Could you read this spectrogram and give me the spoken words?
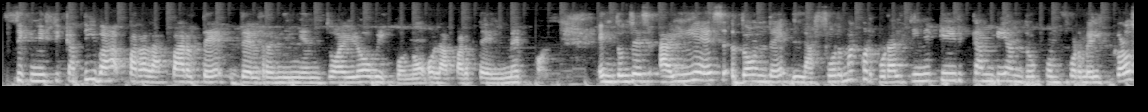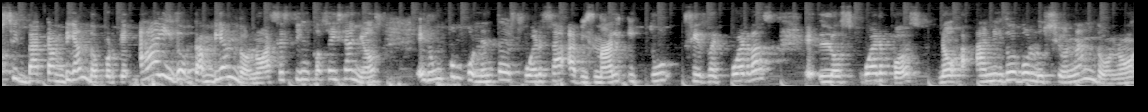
significativa para la parte del rendimiento aeróbico, ¿no? O la parte del Metcon. Entonces, ahí es donde la forma corporal tiene que ir cambiando conforme el CrossFit va cambiando, porque ha ido cambiando, ¿no? Hace 5 o 6 años era un componente de fuerza abismal y tú, si recuerdas, eh, los cuerpos, ¿no? Han ido evolucionando, ¿no?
